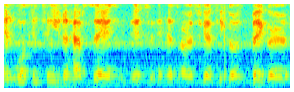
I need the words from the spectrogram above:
and will continue to have say in his, in his artistry as he grows bigger.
